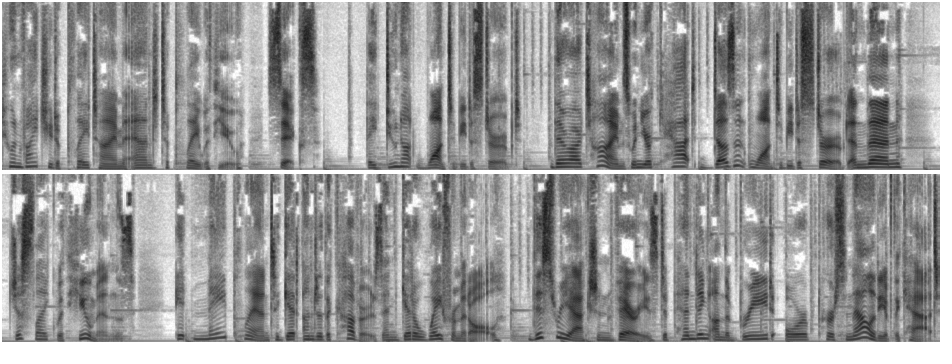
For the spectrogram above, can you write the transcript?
to invite you to playtime and to play with you. 6. They do not want to be disturbed. There are times when your cat doesn't want to be disturbed, and then, just like with humans, it may plan to get under the covers and get away from it all. This reaction varies depending on the breed or personality of the cat,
